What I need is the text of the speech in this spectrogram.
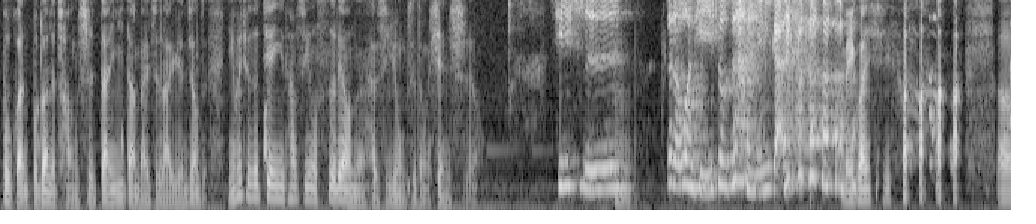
不管不断的尝试单一蛋白质来源这样子，你会觉得建议他是用饲料呢，还是用这种鲜食啊？其实，嗯，这个问题是不是很敏感？没关系。呃，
